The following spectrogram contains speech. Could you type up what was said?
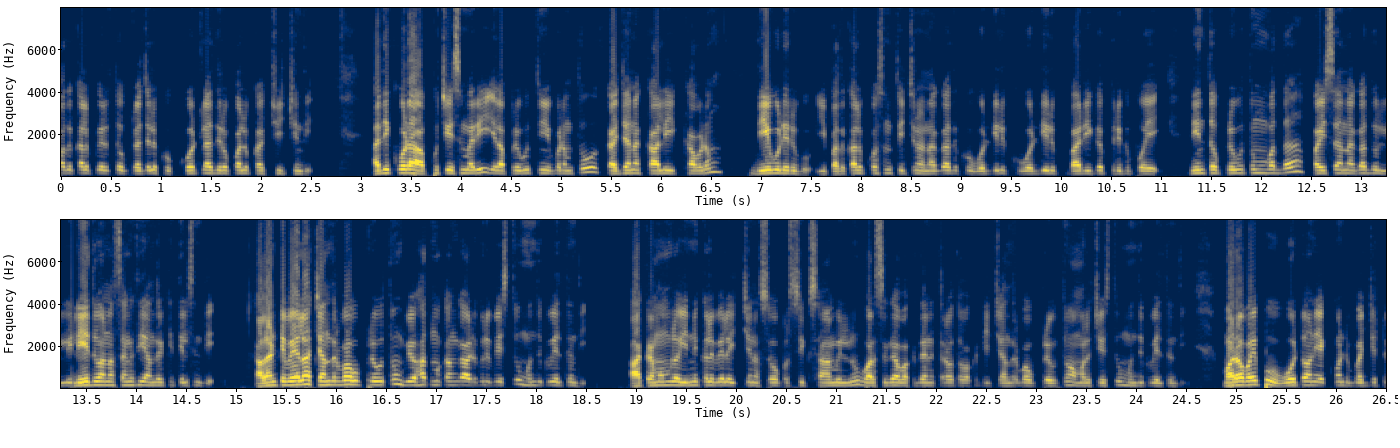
పథకాల పేరుతో ప్రజలకు కోట్లాది రూపాయలు ఖర్చు ఇచ్చింది. అది కూడా అప్పు చేసి మరీ ఇలా ప్రభుత్వం ఇవ్వడంతో ఖజానా ఖాళీ కావడం దేవుడెరుగు. ఈ పథకాల కోసం తెచ్చిన నగదుకు వడ్డీలకు వడ్డీలు భారీగా పెరిగిపోయాయి. దీంతో ప్రభుత్వం వద్ద పైసా నగదు లేదు అన్న సంగతి అందరికీ తెలిసింది. అలాంటి వేళ చంద్రబాబు ప్రభుత్వం వ్యూహాత్మకంగా అడుగులు వేస్తూ ముందుకు వెళ్తుంది. ఆ క్రమంలో ఎన్నికల వేళ ఇచ్చిన సూపర్ సిక్స్ హామీలను వరుసగా ఒకదాని తర్వాత ఒకటి చంద్రబాబు ప్రభుత్వం అమలు చేస్తూ ముందుకు వెళ్తుంది. మరోవైపు ఓటాన్ అకౌంట్ బడ్జెట్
